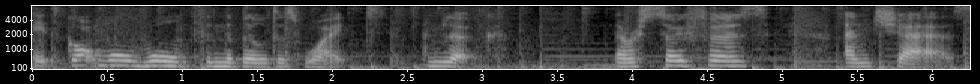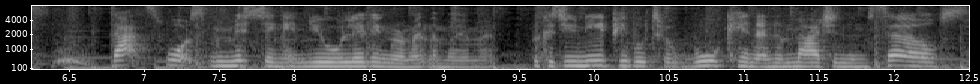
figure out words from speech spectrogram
it's got more warmth than the builder's white. And look, there are sofas and chairs. That's what's missing in your living room at the moment, because you need people to walk in and imagine themselves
